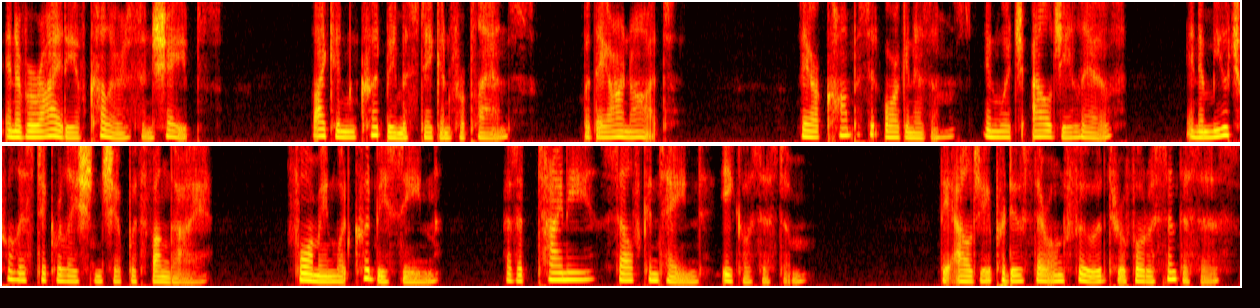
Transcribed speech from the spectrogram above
in a variety of colors and shapes. Lichen could be mistaken for plants, but they are not. They are composite organisms in which algae live in a mutualistic relationship with fungi, forming what could be seen as a tiny, self contained ecosystem. The algae produce their own food through photosynthesis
